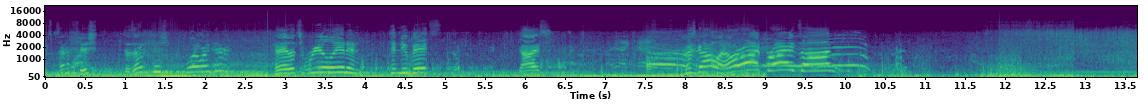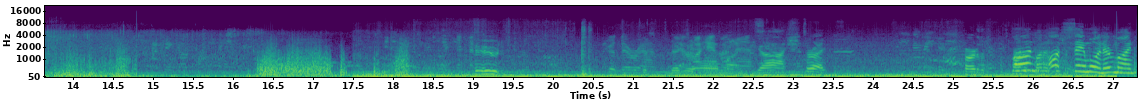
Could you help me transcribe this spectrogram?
Is that a fish? Does that a fish boil right there? Hey, let's reel in and get new baits. Guys. Who's got one? All right, Brian's on. Dude. Good there, Rand. Bigger. my hands, Oh my my hands. Gosh, it's all right. Part of the fun. Oh, it's the same one. Never mind.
